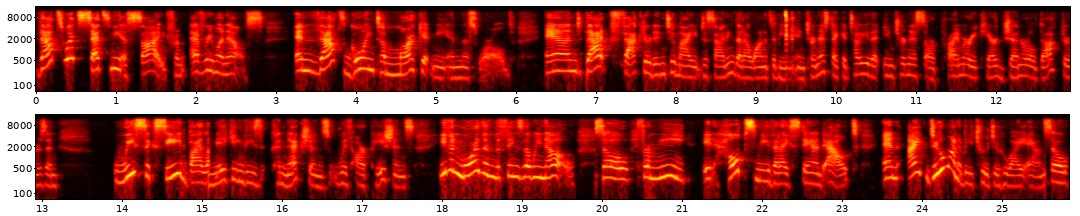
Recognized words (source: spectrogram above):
that's what sets me aside from everyone else. And that's going to market me in this world. And that factored into my deciding that I wanted to be an internist. I could tell you that internists are primary care general doctors. And we succeed by making these connections with our patients even more than the things that we know so for me it helps me that i stand out and i do want to be true to who i am so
